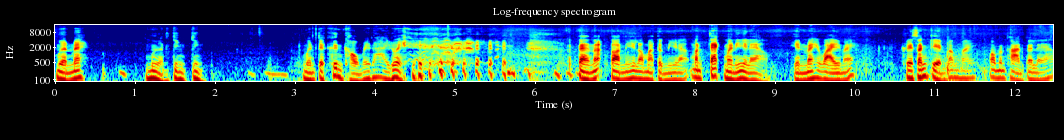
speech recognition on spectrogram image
เหมือนไหม เหมือนจริง ๆ เหมือนจะขึ้นเขาไม่ได้ด้วย แต่ณตอนนี้เรามาตรงนี้แล้ว มันแจ็คมานี่แล้ว เห็นไหมไวไหม เคยสังเกตบ้างไหมว่ามันผ่านไปแล้ว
